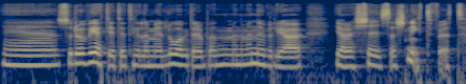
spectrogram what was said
Eh, så då vet jag att jag till och med låg där och bara, men, men nu vill jag göra kejsarsnitt för att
